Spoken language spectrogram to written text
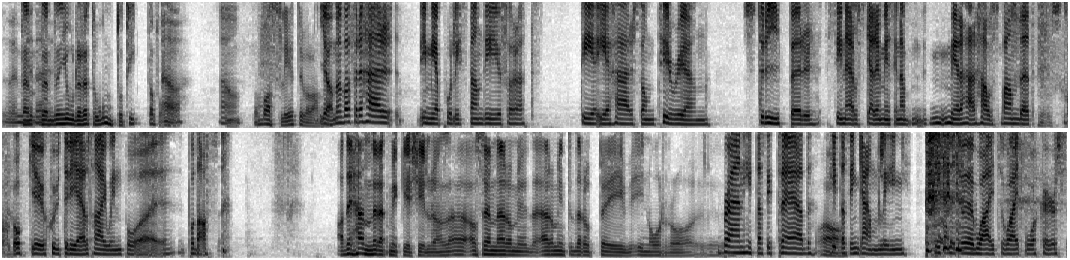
den, den, den gjorde rätt ont att titta på. ja. Ja. De bara slet i varandra. ja, men varför det här är med på listan det är ju för att det är här som Tyrion stryper sin älskare med, sina, med det här halsbandet och eh, skjuter ihjäl Tywin på, eh, på dass. Ja, det hände rätt mycket i Children. Eh, Och sen är de, är de inte där uppe i, i norr och Bran hittar sitt träd, Ja. hittar sin gamling, hittar lite whites och white walkers.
